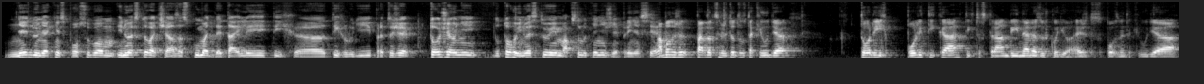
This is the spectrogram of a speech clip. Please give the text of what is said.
nejdu nejakým spôsobom investovať čas a skúmať detaily tých, e, tých ľudí, pretože to, že oni do toho investujú, im absolútne nič neprinesie. A možno, že paradoxne, že toto sú takí ľudia, ktorých politika týchto strán by najviac uškodila. Hej? Že to sú povedzme takí ľudia,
